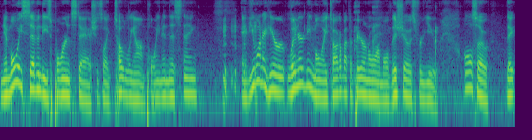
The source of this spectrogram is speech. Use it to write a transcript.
Nimoy's 70s porn stash is like totally on point in this thing. If you want to hear Leonard Nimoy talk about the paranormal, this show is for you. Also, the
